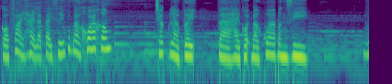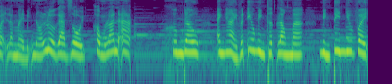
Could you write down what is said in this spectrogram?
Có phải Hải là tài xế của bà Khoa không? Chắc là vậy, và Hải gọi bà Khoa bằng gì? Vậy là mày bị nó lừa gạt rồi, Hồng Loan ạ. À. Không đâu, anh Hải vẫn yêu mình thật lòng mà, mình tin như vậy.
